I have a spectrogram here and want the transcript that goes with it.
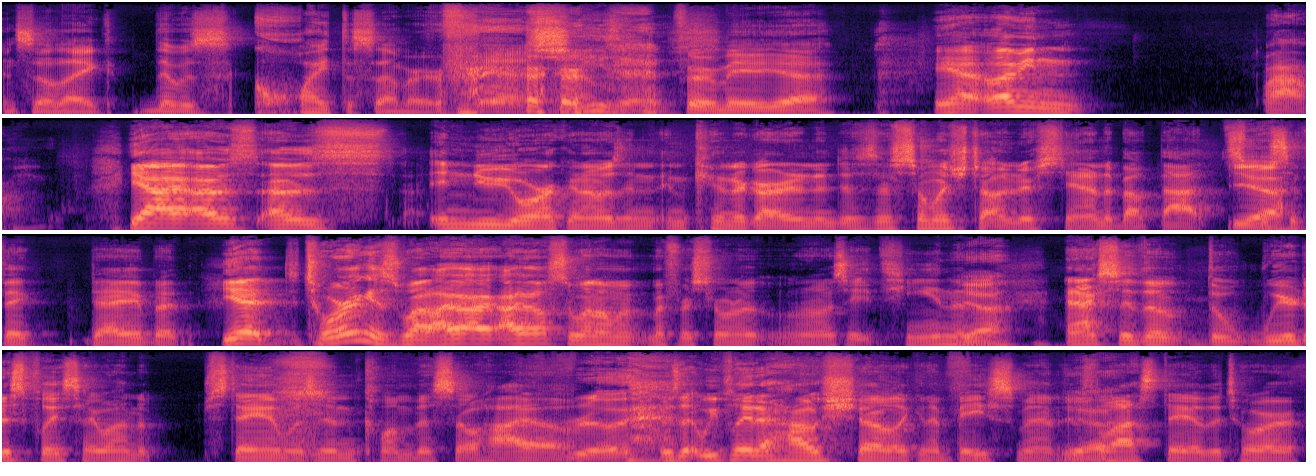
and so like that was quite the summer for, Jesus. for me. Yeah, Yeah, well, I mean, wow. Yeah, I, I was I was in New York and I was in, in kindergarten and just, there's so much to understand about that Yeah. Day. But yeah, touring as well. I I, also went on my first tour when I, was 18. And, Yeah. And actually, the the weirdest place I wound up staying was in Columbus, Ohio. Really? It was that we played a house show like in a basement. It was Yeah. the last day of the tour.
